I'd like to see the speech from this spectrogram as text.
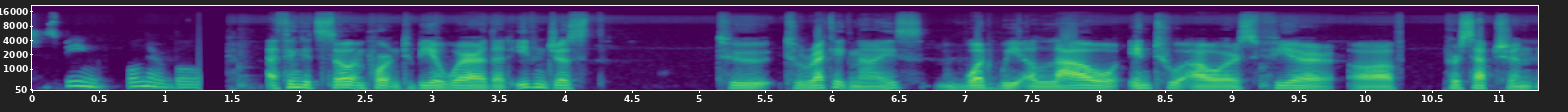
just being vulnerable. I think it's so important to be aware that even just to to recognize what we allow into our sphere of perception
